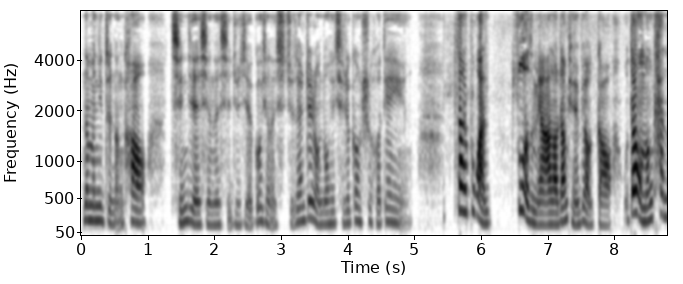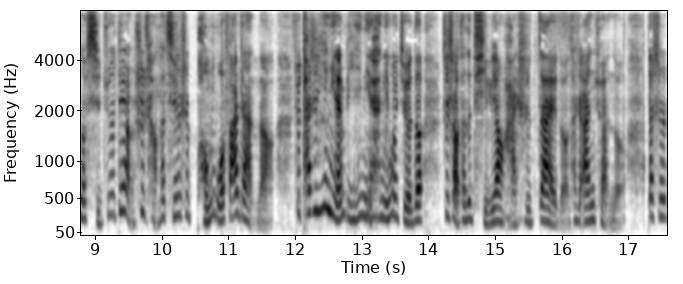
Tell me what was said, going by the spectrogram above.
那么你只能靠情节型的喜剧、结构型的喜剧。但这种东西其实更适合电影。但是不管做怎么样啊，老张品味比较高，但我们看到喜剧的电影市场它其实是蓬勃发展的，就它是一年比一年，你会觉得至少它的体量还是在的，它是安全的。但是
